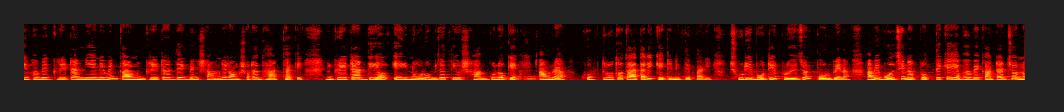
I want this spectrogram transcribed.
এইভাবে গ্রেটার নিয়ে নেবেন। কারণ গ্রেটার দেখবেন সামনের অংশটা ধার থাকে। গ্রেটার দিয়েও এই নরম জাতীয় শাকগুলোকে আমরা খুব দ্রুত তাড়াতাড়ি কেটে নিতে পারি। ছুরি বটির প্রয়োজন পড়বে না। আমি বলছি না, প্রত্যেকে এভাবে কাটার জন্য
